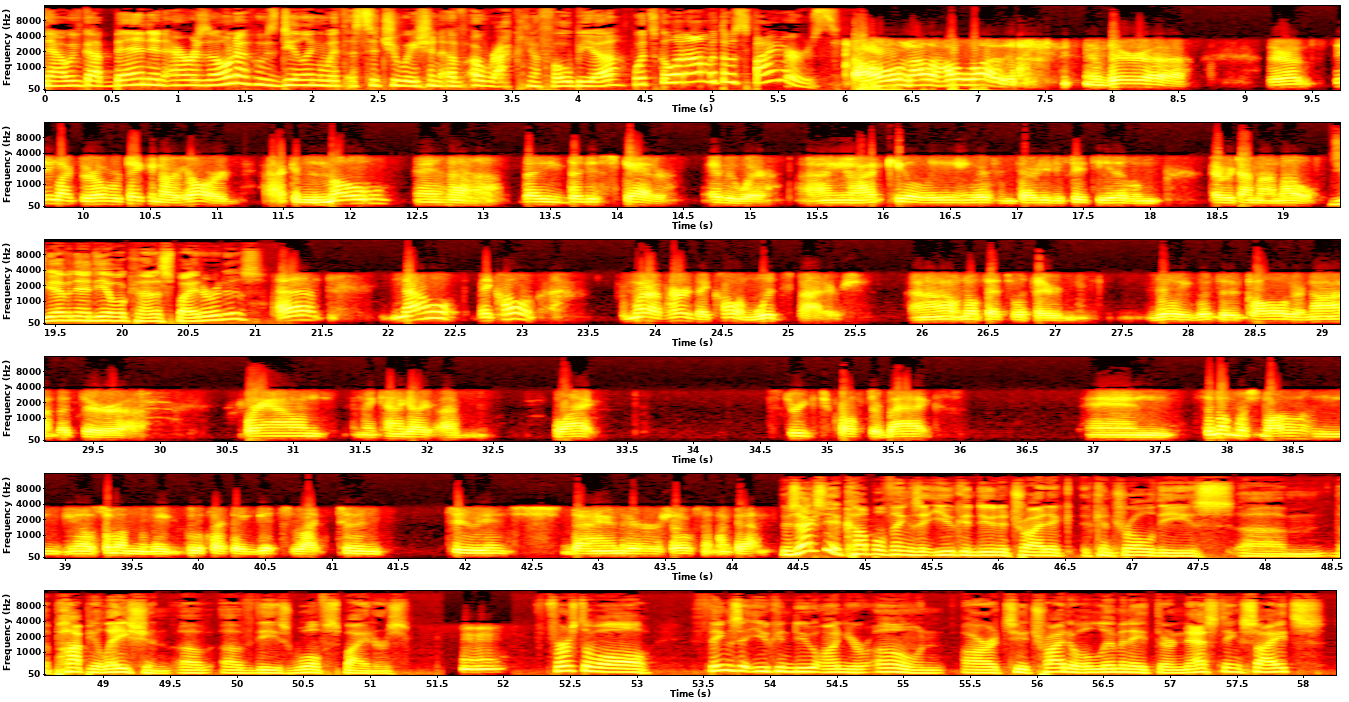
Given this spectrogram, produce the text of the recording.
Now we've got Ben in Arizona who's dealing with a situation of arachnophobia. What's going on with those spiders? Oh, not a whole lot. they're uh, they seem like they're overtaking our yard. I can mow, and uh, they they just scatter everywhere. I you know I kill anywhere from thirty to fifty of them every time I mow. Do you have any idea what kind of spider it is? Uh, no, they call from what I've heard they call them wood spiders. I don't know if that's what they're really what they're called or not, but they're uh, brown and they kind of got uh, black streaks across their backs, and some of them are small, and you know some of them they look like they get to like two two inch diameter or so, something like that. There's actually a couple things that you can do to try to control these um, the population of of these wolf spiders. Mm-hmm. First of all, things that you can do on your own are to try to eliminate their nesting sites.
